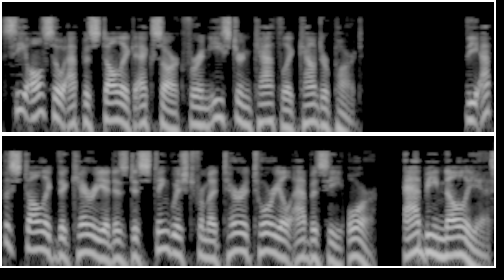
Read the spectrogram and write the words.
See also apostolic exarch for an Eastern Catholic counterpart. The apostolic vicariate is distinguished from a territorial abbacy or abbey nullius,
